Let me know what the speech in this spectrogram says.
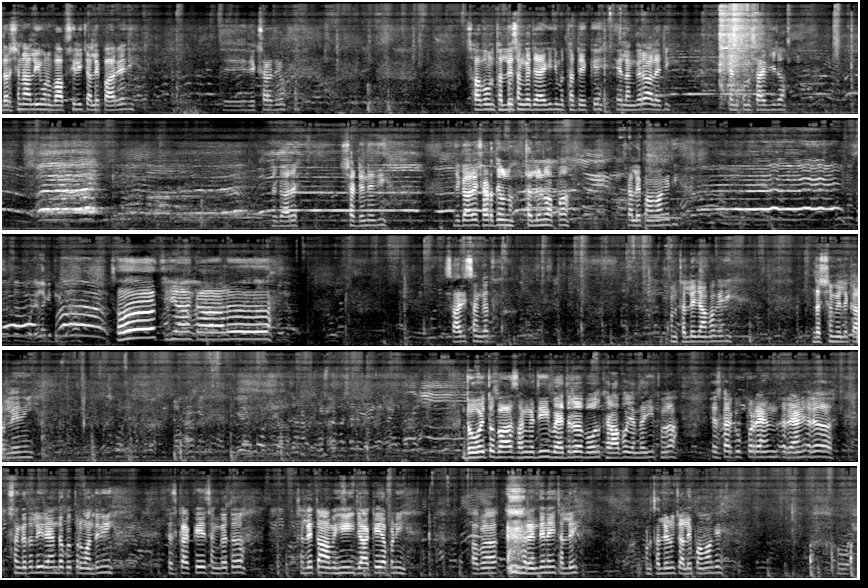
ਦਰਸ਼ਨਾਂ ਲਈ ਹੁਣ ਵਾਪਸੀ ਲਈ ਚਾਲੇ ਪਾ ਰਹੇ ਹਾਂ ਜੀ। ਤੇ ਦੇਖ ਸਕਦੇ ਹੋ। ਸਭ ਹੁਣ ਥੱਲੇ ਸੰਗਤ ਜਾਏਗੀ ਜੀ ਮੱਥਾ ਟੇਕ ਕੇ, ਇਹ ਲੰਗਰ ਹਾਲ ਹੈ ਜੀ ਹੇਮਕੁੰਟ ਸਾਹਿਬ ਜੀ ਦਾ। ਜਗਾਰੇ ਛੱਡੇ ਨੇ ਜੀ। ਜਗਾਰੇ ਛੱਡਦੇ ਹੁਣ, ਥੱਲੇ ਨੂੰ ਆਪਾਂ ਥੱਲੇ ਪਾਵਾਂਗੇ ਜੀ। ਸਤਿ ਸ੍ਰੀ ਅਕਾਲ। ਸਾਰੀ ਸੰਗਤ ਹੁਣ ਥੱਲੇ ਜਾਵਾਂਗੇ ਜੀ। ਦਰਸ਼ਨ ਮੇਲੇ ਕਰ ਲਏ ਜੀ। ਦੋ ਵਜੇ ਤੋਂ ਬਾਅਦ ਸੰਗਤ ਜੀ ਵੈਦਰ ਬਹੁਤ ਖਰਾਬ ਹੋ ਜਾਂਦਾ ਜੀ ਇੱਥੋਂ ਦਾ। ਇਸ ਕਰਕੇ ਉੱਪਰ ਰਹਿਣ ਰਹਿਣ ਸੰਗਤ ਲਈ ਰਹਿਣ ਦਾ ਕੋਈ ਪ੍ਰਬੰਧ ਨਹੀਂ। ਇਸ ਕਰਕੇ ਸੰਗਤ ਥੱਲੇ ਧਾਮ ਹੀ ਜਾ ਕੇ ਆਪਣੀ, ਆਪਣਾ ਰਹਿੰਦੇ ਨੇ ਥੱਲੇ। ਹੁਣ ਥੱਲੇ ਨੂੰ ਚਾਲੇ ਪਾਵਾਂਗੇ। ਹੋਰ।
